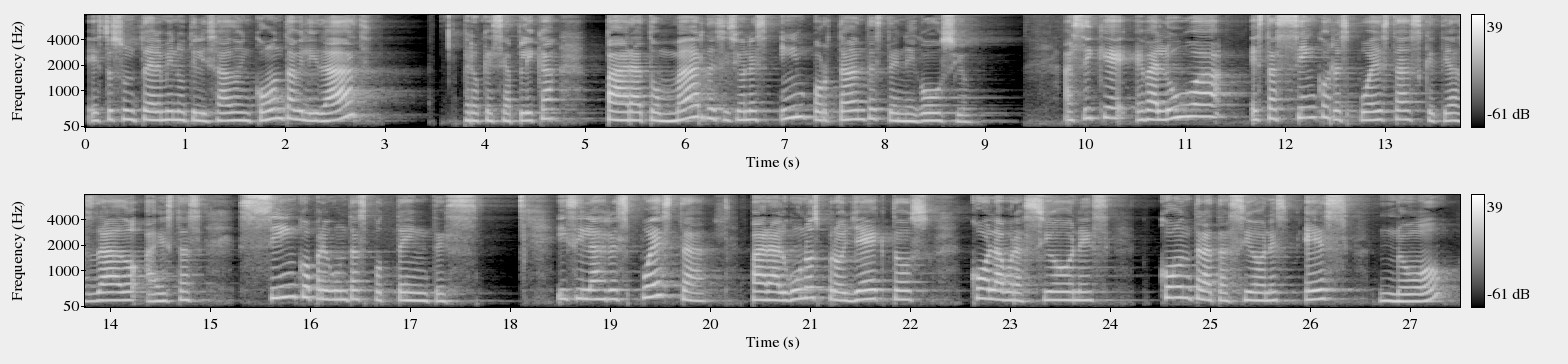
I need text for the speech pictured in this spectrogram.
Esto es un término utilizado en contabilidad, pero que se aplica para tomar decisiones importantes de negocio. Así que evalúa estas cinco respuestas que te has dado a estas cinco preguntas potentes. Y si la respuesta para algunos proyectos, colaboraciones, contrataciones es no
